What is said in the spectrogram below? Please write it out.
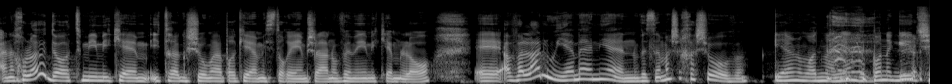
אנחנו לא יודעות מי מכם יתרגשו מהפרקים המסתוריים שלנו ומי מכם לא, אבל לנו יהיה מעניין, וזה מה שחשוב. יהיה לנו מאוד מעניין, ובוא נגיד ש...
